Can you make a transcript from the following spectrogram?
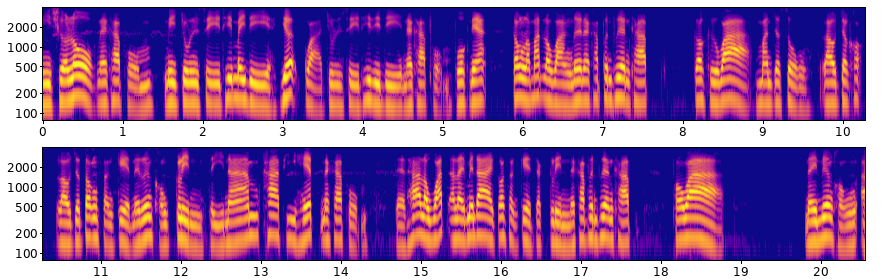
มีเชื้อโรคนะครับผมมีจุลินทรีย์ที่ไม่ดีเยอะกว่าจุลินทรีย์ที่ดีๆนะครับผมพวกเนี้ยต้องระมัดระวังด้วยนะครับเพื่อนๆครับ ก็คือว่ามันจะส่งเราจะเราจะต้องสังเกตในเรื่องของกลิ่น สีน้ำค่า pH นะครับผมแต่ถ้าเราวัดอะไรไม่ได้ก็สังเกตจากกลิ่นนะครับเพื่อนๆครับ เพราะว่าในเรื่องของอ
